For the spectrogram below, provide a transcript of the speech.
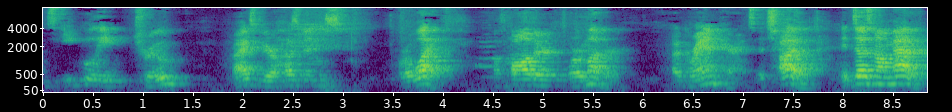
It's equally true, right, if you're a husband or a wife a father or a mother, a grandparent, a child. It does not matter.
